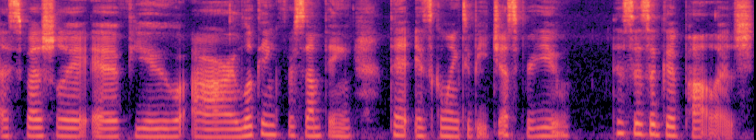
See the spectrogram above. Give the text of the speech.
especially if you are looking for something that is going to be just for you, this is a good polish.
